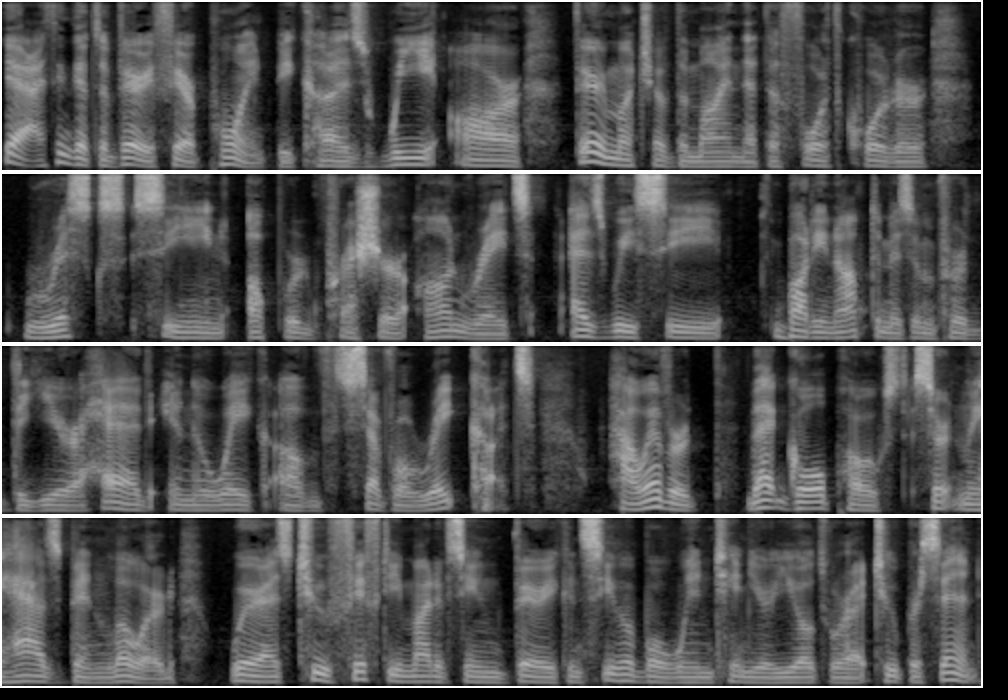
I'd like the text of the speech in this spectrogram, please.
Yeah, I think that's a very fair point because we are very much of the mind that the fourth quarter risks seeing upward pressure on rates as we see budding optimism for the year ahead in the wake of several rate cuts. However, that goalpost certainly has been lowered whereas 250 might have seemed very conceivable when 10 year yields were at 2%.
